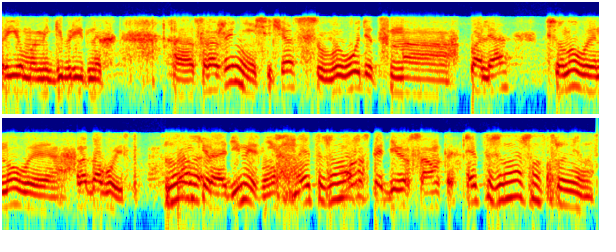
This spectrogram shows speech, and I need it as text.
приемами гибридных э, сражений, сейчас выводит на поля все новые и новые родовойства. Ну, Пранкеры один из них. Это же Можно наш... сказать, диверсанты. Это же наш инструмент.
